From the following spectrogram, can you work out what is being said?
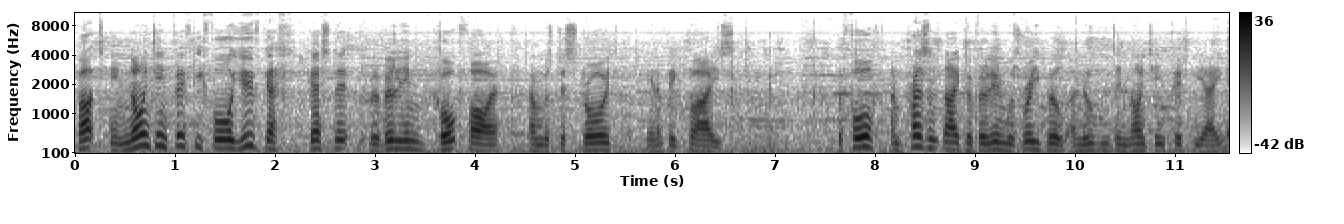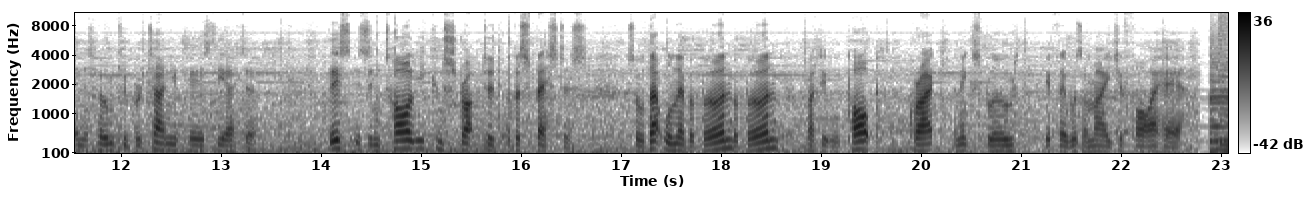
But in 1954 you've guessed it, the pavilion caught fire and was destroyed in a big blaze. The fourth and present day pavilion was rebuilt and opened in 1958 and is home to Britannia Piers Theatre. This is entirely constructed of asbestos so that will never burn, burn, but it will pop, crack and explode if there was a major fire here.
